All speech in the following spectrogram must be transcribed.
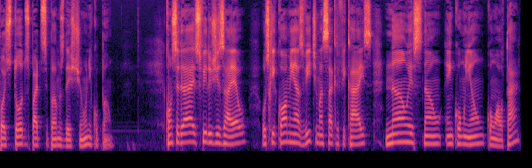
pois todos participamos deste único pão. Considerai os filhos de Israel, os que comem as vítimas sacrificais, não estão em comunhão com o altar?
